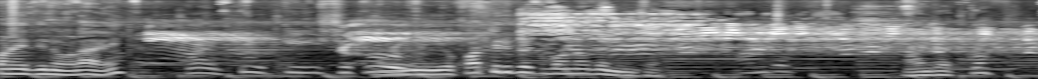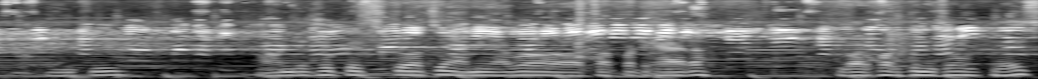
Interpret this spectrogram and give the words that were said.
बनाइदिनु होला है। यो कति रुपियाँको बनाउँदै हुन्छ हन्ड्रेडको? थ्याङ्क यू हन्ड्रेड रुपियाँको चाहिँ हामी अब चटपट खाएर घर फर्किन्छौँ गाइस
